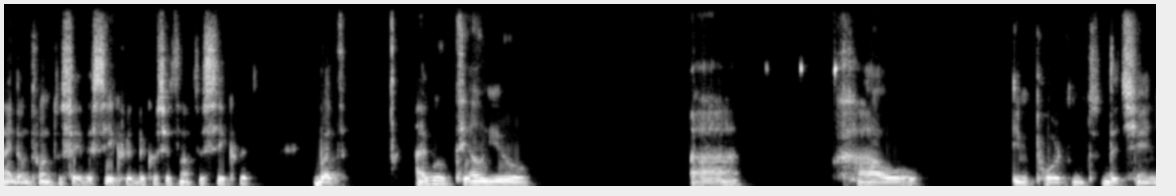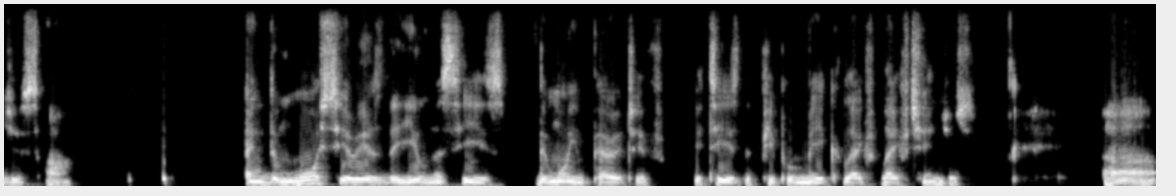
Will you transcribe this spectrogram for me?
I don't want to say the secret because it's not a secret, but I will tell you uh, how important the changes are. And the more serious the illness is, the more imperative it is that people make life life changes. Uh,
